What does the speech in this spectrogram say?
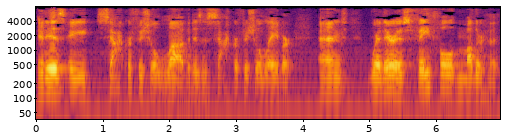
It is a sacrificial love. It is a sacrificial labor. And where there is faithful motherhood,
